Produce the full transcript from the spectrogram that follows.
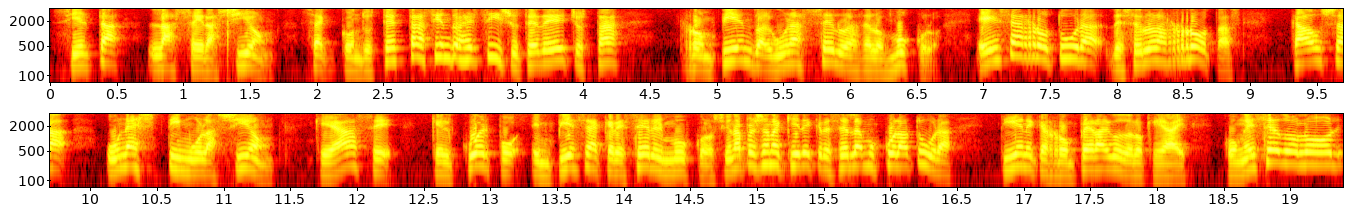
cierta laceración. O sea, cuando usted está haciendo ejercicio, usted de hecho está rompiendo algunas células de los músculos. Esa rotura de células rotas causa una estimulación que hace que el cuerpo empiece a crecer el músculo. Si una persona quiere crecer la musculatura, tiene que romper algo de lo que hay. Con ese dolor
